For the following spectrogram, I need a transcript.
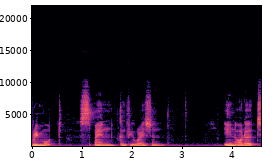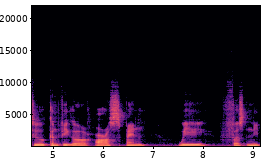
Remote span configuration. In order to configure RSPAN we first need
